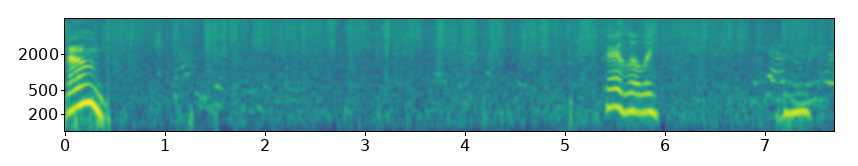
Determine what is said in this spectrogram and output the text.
Boom. Okay, Lily. Mm -hmm.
